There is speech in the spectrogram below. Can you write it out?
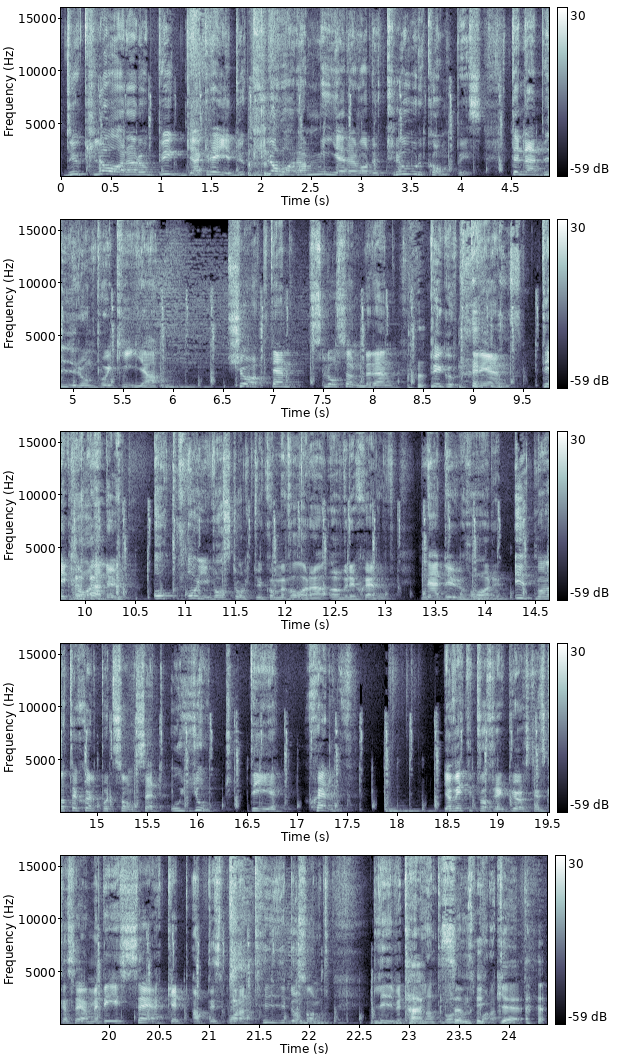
Du klarar att bygga grejer. Du klarar mer än vad du tror kompis. Den där byrån på IKEA. Köp den, slå sönder den, bygg upp den igen. Det klarar du. Och oj vad stolt du kommer vara över dig själv när du har utmanat dig själv på ett sånt sätt och gjort det själv. Jag vet inte vad Fredrik Björksten ska säga, men det är säkert att det sparar tid och sånt. Livet handlar inte Tack bara så om att spara tid. mycket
